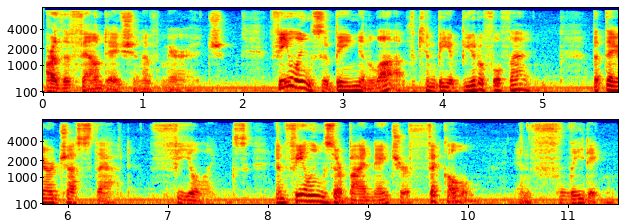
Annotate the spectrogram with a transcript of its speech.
are the foundation of marriage. Feelings of being in love can be a beautiful thing, but they are just that feelings. And feelings are by nature fickle and fleeting,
